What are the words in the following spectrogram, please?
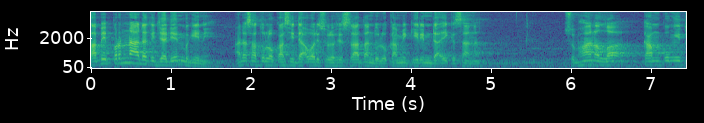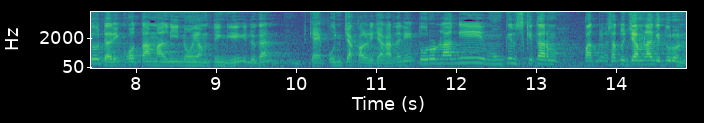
Tapi pernah ada kejadian begini. Ada satu lokasi dakwah di Sulawesi Selatan dulu kami kirim dai ke sana. Subhanallah, kampung itu dari kota Malino yang tinggi gitu kan, kayak puncak kalau di Jakarta ini turun lagi mungkin sekitar 4, satu jam lagi turun.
